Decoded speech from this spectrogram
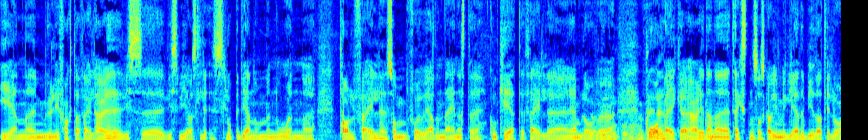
én eh, mulig faktafeil her. Hvis, eh, hvis, vi har sluppet gjennom noen tallfeil, som for å er den eneste konkrete feil Remlov påpeker her i denne teksten, så skal vi med glede bidra til å,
